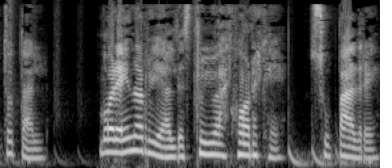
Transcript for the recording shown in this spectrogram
total. Morena Real destruyó a Jorge, su padre.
